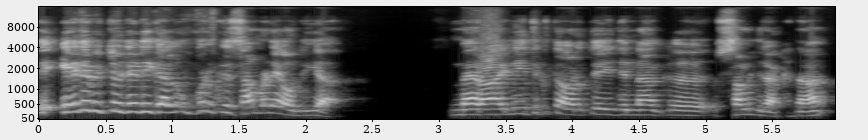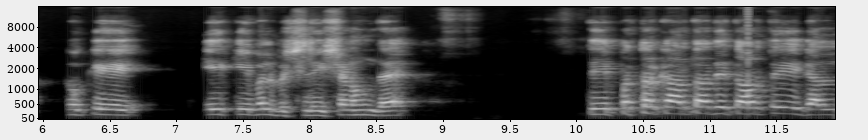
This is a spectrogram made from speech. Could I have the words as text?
ਤੇ ਇਹਦੇ ਵਿੱਚੋਂ ਜਿਹੜੀ ਗੱਲ ਉੱਭਰ ਕੇ ਸਾਹਮਣੇ ਆਉਂਦੀ ਆ, ਮੈਂ ਰਾਜਨੀਤਿਕ ਤੌਰ ਤੇ ਜਿੰਨਾ ਕੁ ਸਮਝ ਰੱਖਦਾ, ਕਿਉਂਕਿ ਇਹ ਕੇਵਲ ਵਿਸ਼ਲੇਸ਼ਣ ਹੁੰਦਾ ਹੈ। ਤੇ ਪੱਤਰਕਾਰਤਾ ਦੇ ਤੌਰ ਤੇ ਇਹ ਗੱਲ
